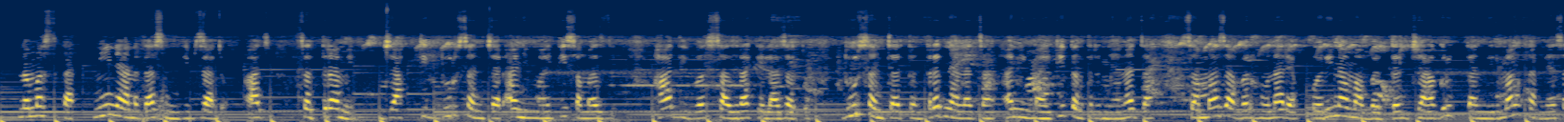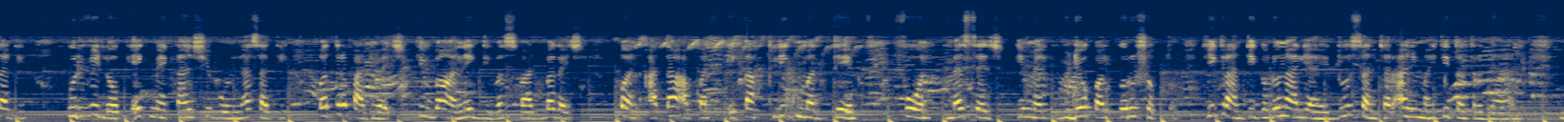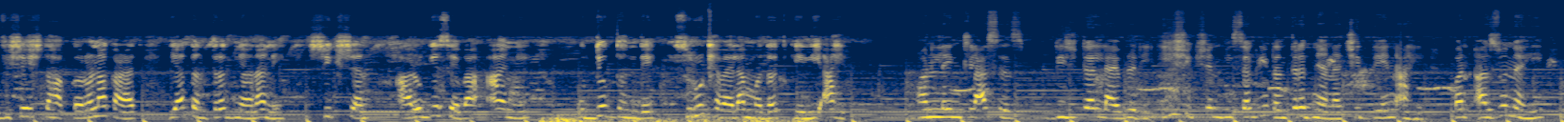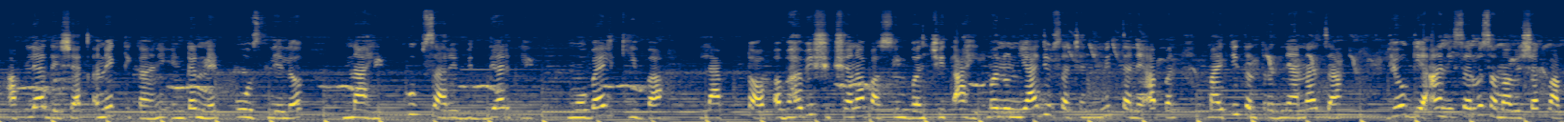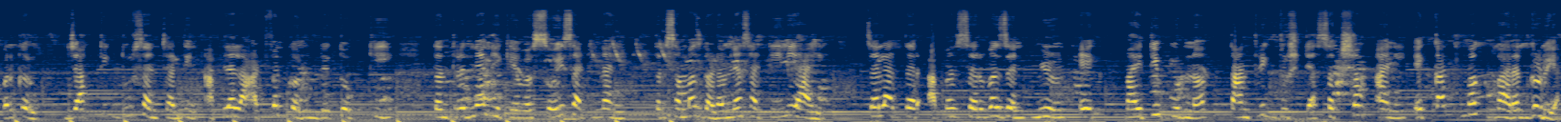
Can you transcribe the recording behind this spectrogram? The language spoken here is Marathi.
नमस्कार मी ज्ञानदा संदीप जाधव. आज सतरा मे जागतिक दूरसंचार आणि माहिती समाज दिन. हा दिवस साजरा केला जातो. दूरसंचार तंत्रज्ञानाचा आणि माहिती तंत्रज्ञानाचा समाजावर होणाऱ्या परिणामाबद्दल जागरूकता निर्माण करण्यासाठी पूर्वी लोक एकमेकांशी बोलण्यासाठी पत्र पाठवायचे किंवा अनेक दिवस वाट बघायचे. पण आता आपण एका क्लिकमध्ये phone message email video call करू शकतो. ही क्रांती घडून आली आहे दूरसंचार आणि माहिती तंत्रज्ञानाने. विशेषतः करोना काळात या तंत्रज्ञानाने शिक्षण आरोग्यसेवा आणि उद्योगधंदे सुरू ठेवायला मदत केली आहे. Online classes digital library e शिक्षण ही सगळी तंत्रज्ञानाची देण आहे. पण अजूनही आपल्या देशात अनेक ठिकाणी इंटरनेट पोहोचलेलं नाही. खूप सारे विद्यार्थी मोबाईल किंवा लॅपटॉप अभावी शिक्षणापासून वंचित आहे म्हणून या दिवसाच्या निमित्ताने आपण माहिती तंत्रज्ञानाचा योग्य आणि सर्वसमावेशक वापर करू. जागतिक दूरसंचार दिन आपल्याला आठवण करून देतो की तंत्रज्ञान हे केवळ सोयीसाठी नाही तर समाज घडवण्यासाठीही आहे. चला तर आपण सर्वजण मिळून एक माहितीपूर्ण तांत्रिकदृष्ट्या सक्षम आणि एकात्मक भारत घडूया.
